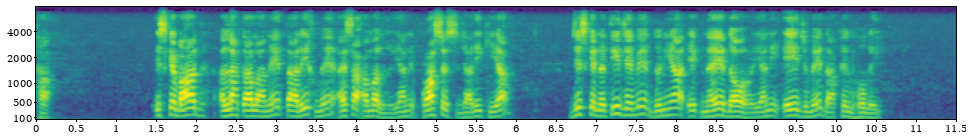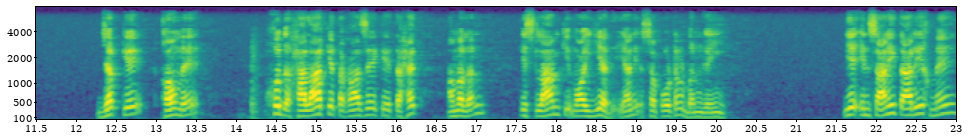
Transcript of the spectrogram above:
تھا۔ اس کے بعد اللہ تعالیٰ نے تاریخ میں ایسا عمل یعنی پروسیس جاری کیا، جس کے نتیجے میں دنیا ایک نئے دور یعنی ایج میں داخل ہو گئی۔ جبکہ قومیں خود حالات کے تقاضے کے تحت عملاً اسلام کی معیت یعنی سپورٹر بن گئیں۔ یہ انسانی تاریخ میں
